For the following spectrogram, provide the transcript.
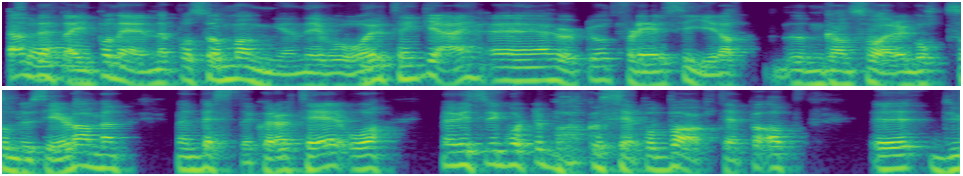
Ja, Dette er imponerende på så mange nivåer, tenker jeg. Eh, jeg hørte jo at flere sier at den kan svare godt, som du sier, da, men, men beste karakter. Og, men hvis vi går tilbake og ser på bakteppet at eh, du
